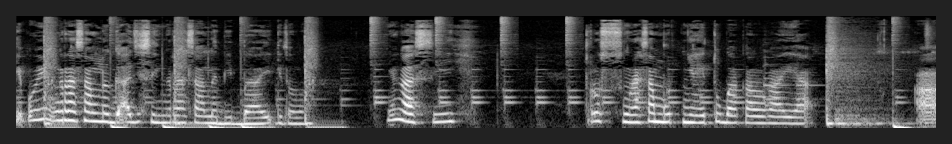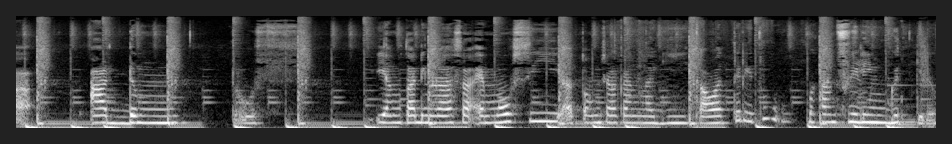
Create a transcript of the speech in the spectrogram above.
kayak pokoknya ngerasa lega aja sih ngerasa lebih baik gitu loh. Ya gak sih? Terus ngerasa moodnya itu bakal kayak uh, adem. Terus yang tadi ngerasa emosi atau misalkan lagi khawatir itu bakalan feeling good gitu.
